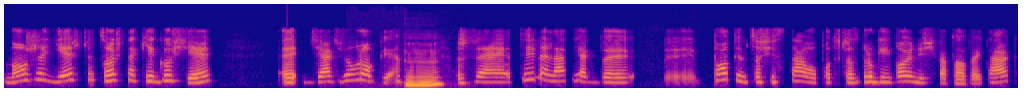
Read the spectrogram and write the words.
może jeszcze coś takiego się e, dziać w Europie, mhm. że tyle lat jakby e, po tym, co się stało podczas II wojny światowej, tak,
